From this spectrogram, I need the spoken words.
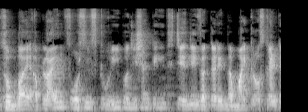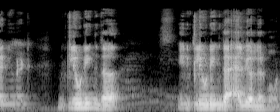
So, by applying forces to reposition teeth, changes occur in the microskeleton unit, including the including the alveolar bone.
